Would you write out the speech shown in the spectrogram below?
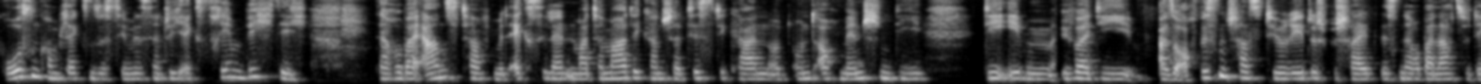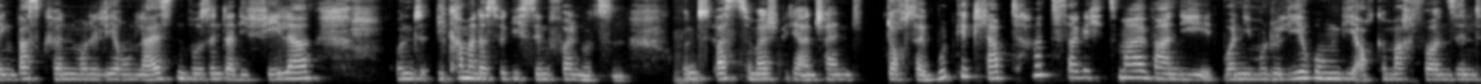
großen, komplexen Systemen. Es ist natürlich extrem wichtig, darüber ernsthaft mit exzellenten Mathematikern, Statistikern und, und auch Menschen, die die eben über die, also auch wissenschaftstheoretisch Bescheid wissen, darüber nachzudenken, was können Modellierungen leisten, wo sind da die Fehler und wie kann man das wirklich sinnvoll nutzen. Mhm. Und was zum Beispiel ja anscheinend doch sehr gut geklappt hat, sage ich jetzt mal, waren die, waren die Modellierungen, die auch gemacht worden sind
